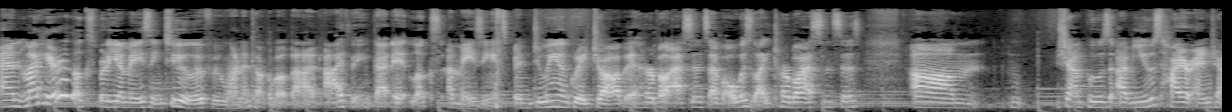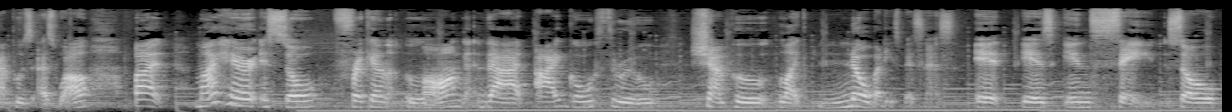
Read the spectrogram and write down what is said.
And my hair looks pretty amazing too, if we want to talk about that. I think that it looks amazing. It's been doing a great job at Herbal Essence. I've always liked Herbal Essences. Um, shampoos, I've used higher end shampoos as well. But my hair is so freaking long that I go through shampoo like nobody's business. It is insane. So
